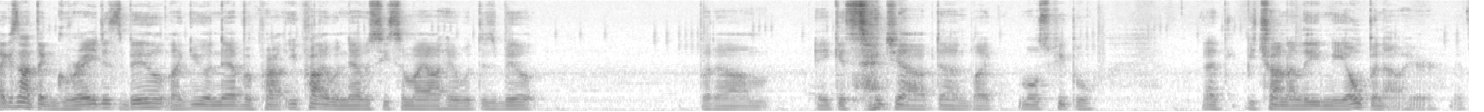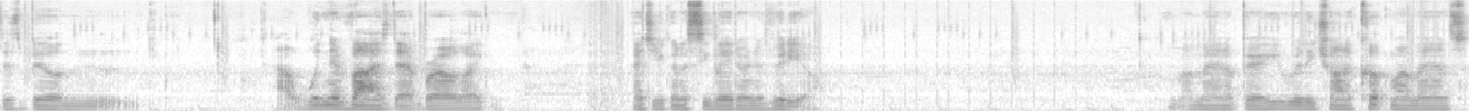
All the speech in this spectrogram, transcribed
like it's not the greatest build. Like you would never, pro- you probably would never see somebody out here with this build. But um, it gets the job done. Like most people that be trying to leave me open out here with this build, I wouldn't advise that, bro. Like as you're gonna see later in the video. My man up there, he really trying to cook my man's.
